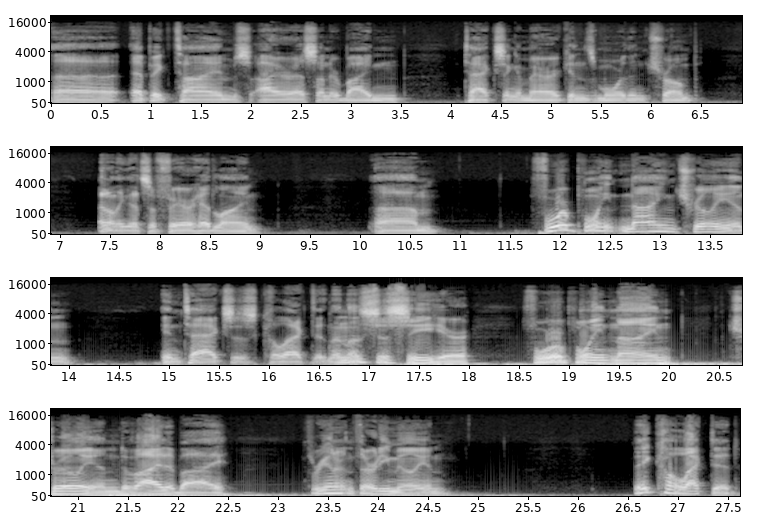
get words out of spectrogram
Uh, Epoch Times, IRS under Biden taxing Americans more than Trump. I don't think that's a fair headline. Um, 4.9 trillion in taxes collected. And then let's just see here 4.9 trillion divided by 330 million. They collected.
